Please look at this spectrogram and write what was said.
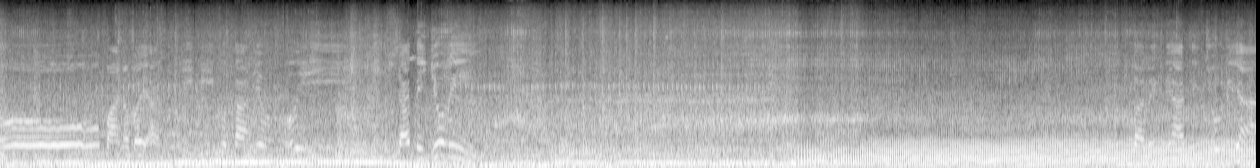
So, paano ba yan? Iikot tayo. Uy, si Ate Julie. Galing ni Ate Julie ah.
